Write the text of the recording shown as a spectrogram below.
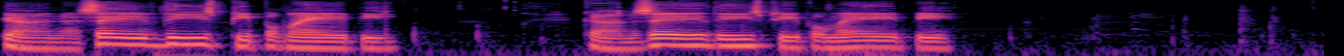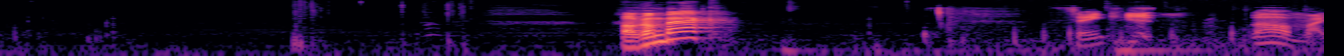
Gonna save these people maybe. Gonna save these people maybe. Welcome back. Thank you. Oh my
